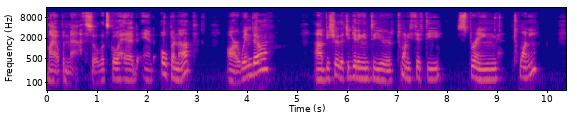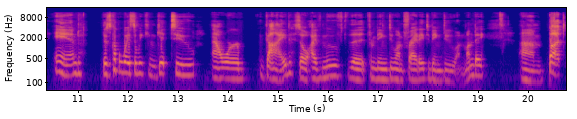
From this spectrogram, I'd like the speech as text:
MyOpenMath. So let's go ahead and open up our window uh, be sure that you're getting into your 2050 Spring 20. And there's a couple ways that we can get to our guide. So I've moved the from being due on Friday to being due on Monday. Um, but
